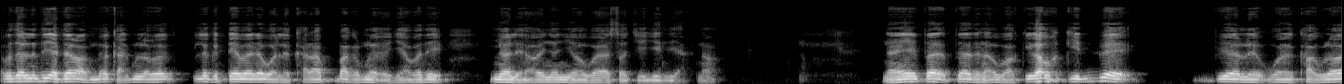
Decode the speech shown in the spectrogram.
အဘဒလတိရတော့မခါမလလကတဲဝဲဝလခရပါကမရညာဝဒေမြလေအညညဝဲဆော့ချေခြင်းတရားနော်နိုင်ပြပြဒနာဝကီလောကီတွေပြလေဝခါကူလော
